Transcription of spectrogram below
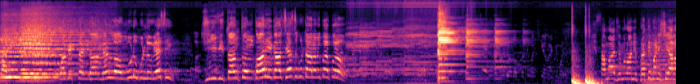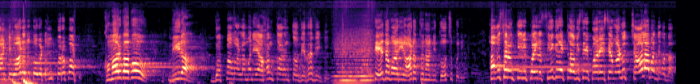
కానీ పవిత్రంగా మెల్లో మూడు ముళ్ళు వేసి జీవితాంతం భారీగా చేసుకుంటారనుకోకు. సమాజంలోని ప్రతి మనిషి అలాంటి వాడనుకోవటం పొరపాటు. కుమార్ బాబు మీరా? గొప్ప వాళ్ళమనే అహంకారంతో విర్రవీగి పేదవారి ఆడతనాన్ని దోచుకుని అవసరం తీరిపోయిన సిగరెట్లా విసిరి పారేసే వాళ్ళు చాలా మంది ఉన్నారు.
